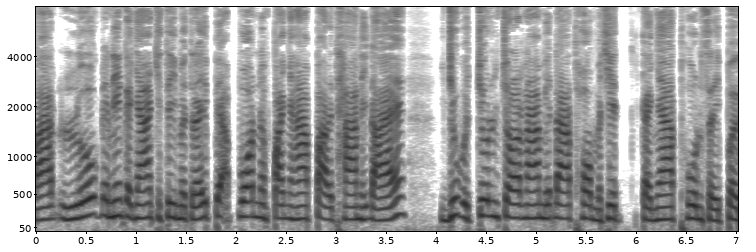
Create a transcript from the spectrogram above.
បាទលោកអ្នកនាងកញ្ញាជាទីមេត្រីពាក់ព័ន្ធនឹងបញ្ហាបរិស្ថាននេះដែរយុវជនចលនាមេដាធម្មជាតិកញ្ញាធួនស្រីពៅ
